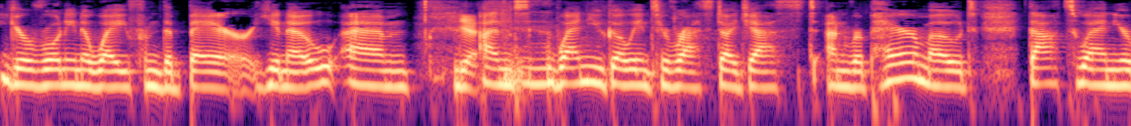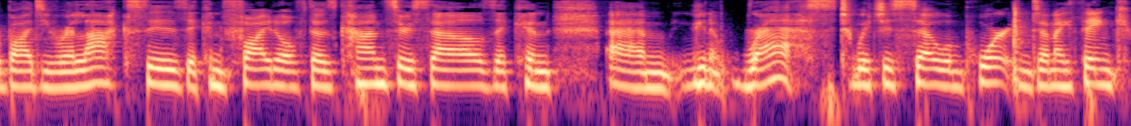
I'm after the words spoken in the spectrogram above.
you're running away from the bear, you know? Um, yes. And mm-hmm. when you go into rest, digest, and repair mode, that's when your body relaxes. It can fight off those cancer cells. It can, um, you know, rest, which is so important. And I think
